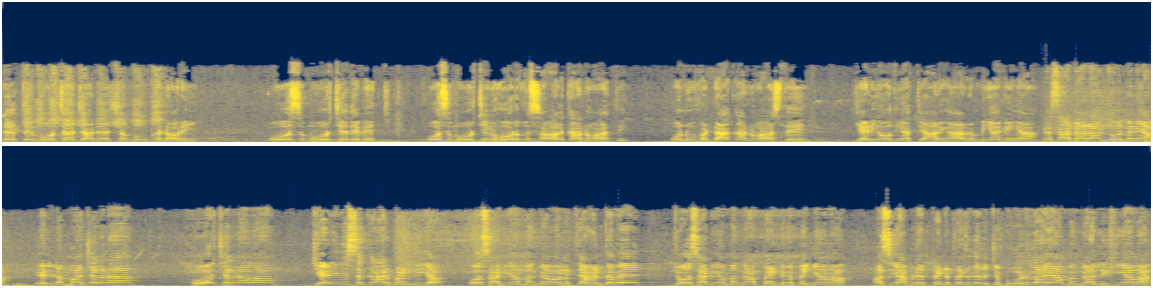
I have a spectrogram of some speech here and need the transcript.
ਦੇ ਉੱਤੇ ਮੋਰਚਾ ਚੱਲ ਰਿਹਾ, ਸ਼ੰਭੂ ਖਨੌਰੀ, ਉਸ ਮੋਰਚੇ ਦੇ ਵਿੱਚ ਉਸ ਮੋਰਚੇ ਨੂੰ ਹੋਰ ਵਿਸਾਲ ਕਰਨ ਵਾਸਤੇ, ਉਹਨੂੰ ਵੱਡਾ ਕਰਨ ਵਾਸਤੇ ਜਿਹੜੀਆਂ ਉਹਦੀਆਂ ਤਿਆਰੀਆਂ ਆਰੰਭੀਆਂ ਗਈਆਂ। ਤੇ ਸਾਡਾ ਜਿਹੜਾ ਅੰਦੋਲਨ ਆ, ਇਹ ਲੰਮਾ ਚੱਲਣਾ, ਹੋਰ ਚੱਲਣਾ ਵਾ। ਜਿਹੜੀ ਵੀ ਸਰਕਾਰ ਬਣਦੀ ਆ, ਉਹ ਸਾਡੀਆਂ ਮੰਗਾਂ ਵੱਲ ਧਿਆਨ ਦੇਵੇ। ਜੋ ਸਾਡੀਆਂ ਮੰਗਾਂ ਪੈਂਡਿੰਗ ਪਈਆਂ ਵਾ, ਅਸੀਂ ਆਪਣੇ ਪਿੰਡ-ਪਿੰਡ ਦੇ ਵਿੱਚ ਬੋਰਡ ਲਾਏ ਆ, ਮੰਗਾਂ ਲਿਖੀਆਂ ਵਾ।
